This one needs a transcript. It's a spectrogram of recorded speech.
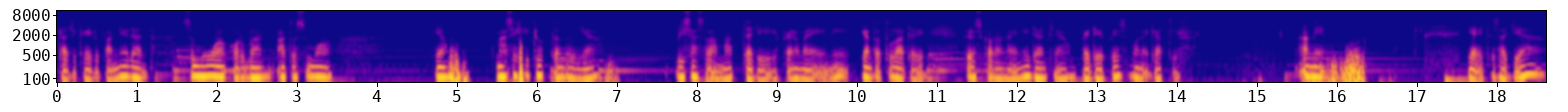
dari kehidupannya dan semua korban atau semua yang masih hidup tentunya bisa selamat dari fenomena ini yang tertular dari virus corona ini dan yang PDP semua negatif. Amin. Ya itu saja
